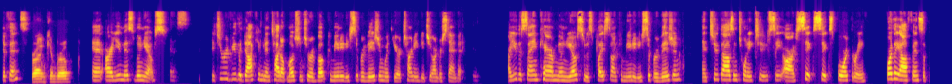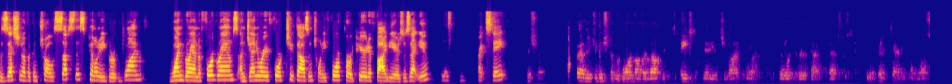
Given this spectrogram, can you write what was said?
Defense? Brian Kimbrough. And are you Miss Munoz? Yes. Did you review the document entitled Motion to Revoke Community Supervision with your attorney? Did you understand it? Are you the same Karen Munoz who was placed on community supervision thousand twenty-two CR six six four three for the offense of possession of a controlled substance penalty group one, one gram to four grams on January fourth, two thousand twenty-four for a period of five years? Is that you? Yes. All right, state? Family condition number one on or about the eighth day of July. Four, third, that, that's the offense carrying on us.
